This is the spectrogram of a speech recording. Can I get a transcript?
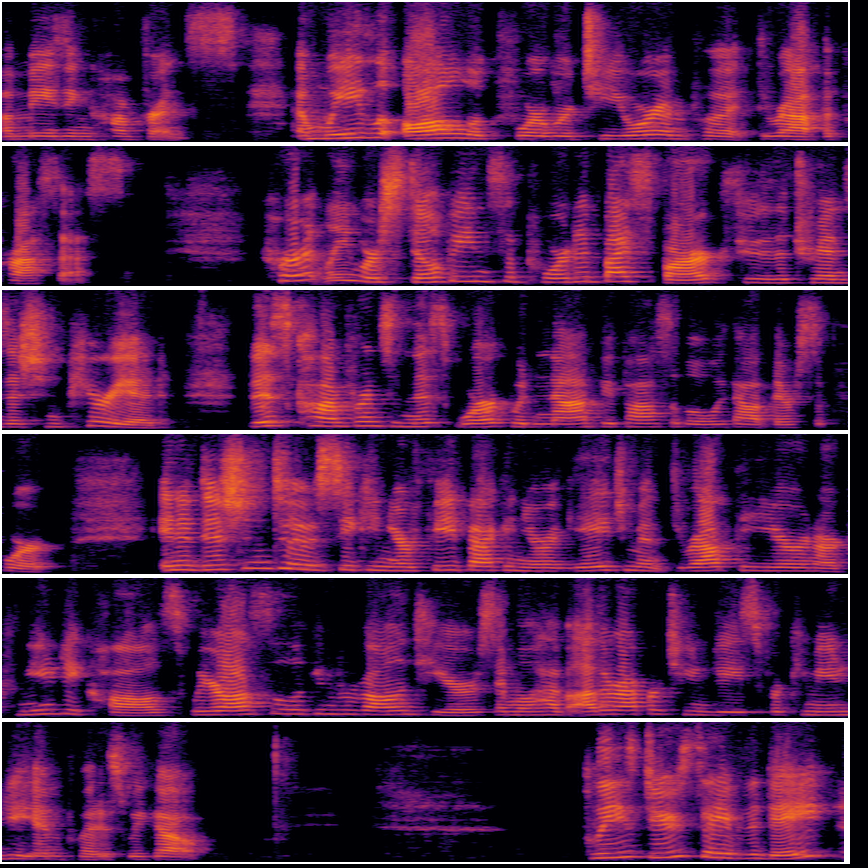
amazing conference. And we all look forward to your input throughout the process. Currently, we're still being supported by SPARC through the transition period. This conference and this work would not be possible without their support. In addition to seeking your feedback and your engagement throughout the year in our community calls, we are also looking for volunteers and we'll have other opportunities for community input as we go. Please do save the date,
